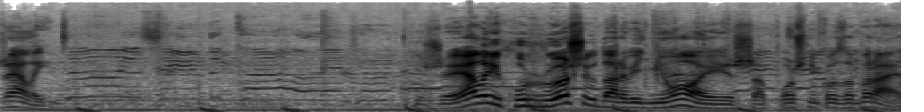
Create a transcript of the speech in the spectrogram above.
Желий. І хороший удар від нього, і Шапошніков забирає.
